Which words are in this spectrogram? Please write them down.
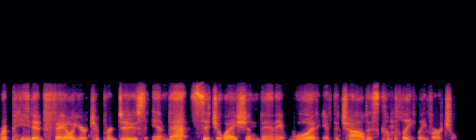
repeated failure to produce in that situation than it would if the child is completely virtual.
